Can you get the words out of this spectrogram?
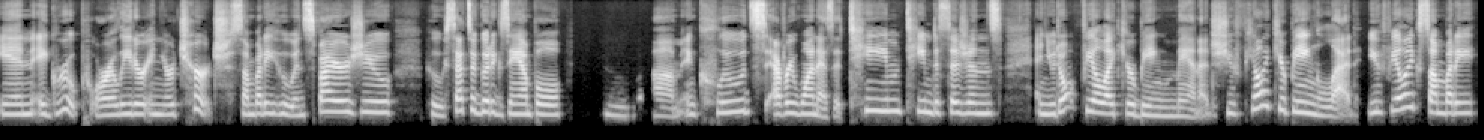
in a group or a leader in your church somebody who inspires you who sets a good example um, includes everyone as a team, team decisions, and you don't feel like you're being managed. You feel like you're being led. You feel like somebody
